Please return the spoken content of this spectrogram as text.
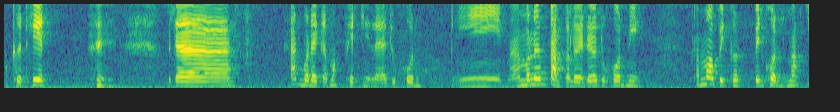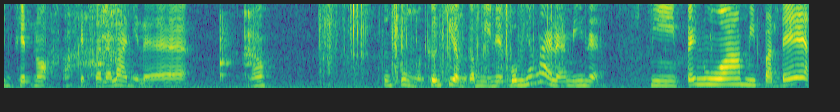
มะเขือเทศแล้วก็คาดบ่ได้กับมักเผ็ดนี่แหละทุกคนนี่มามาเริ่มตำกันเลยเด้อทุกคนนี่ถ้ามาเป็นคนเป็นคนมักกินเผ็ดเนาะเอาเผ็ดใส่ละลายนี่แหละเนาะเครื่องปรุงเหมือนเครื่องเคียงก็มีเนี่ยบ่มียังไรแหละมีแหละมีแป้งนัวมีปลาแดก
